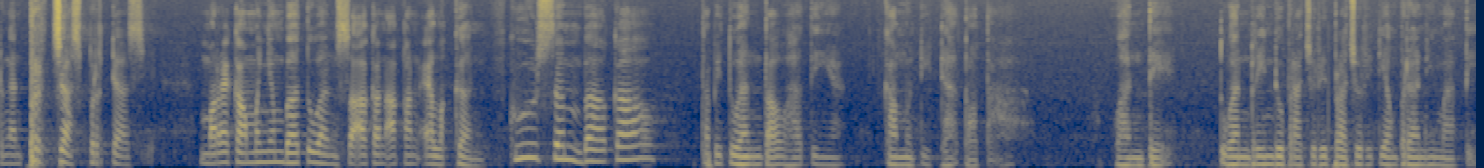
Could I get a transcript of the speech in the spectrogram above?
dengan berjas berdasi mereka menyembah Tuhan seakan-akan elegan. Ku sembah kau. Tapi Tuhan tahu hatinya. Kamu tidak total. Day Tuhan rindu prajurit-prajurit yang berani mati.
